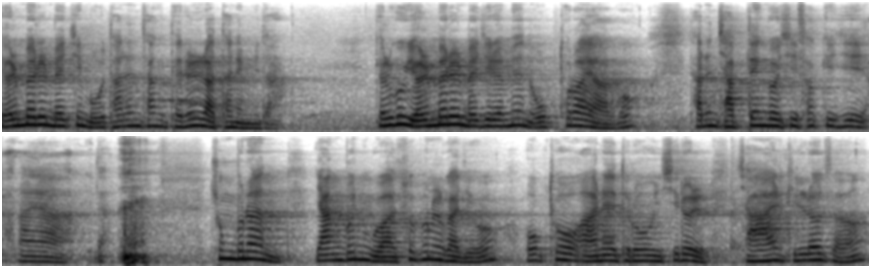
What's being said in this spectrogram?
열매를 맺지 못하는 상태를 나타냅니다. 결국 열매를 맺으려면 옥토라야 하고 다른 잡된 것이 섞이지 않아야 합니다. 충분한 양분과 수분을 가지고 옥토 안에 들어온 씨를 잘 길러서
